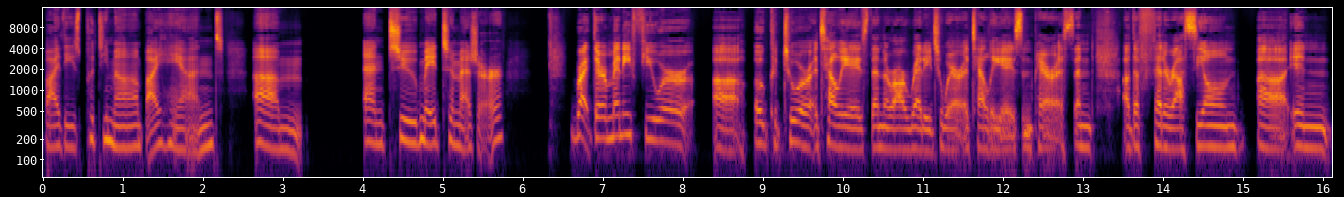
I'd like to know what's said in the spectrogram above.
by these petits mains by hand um, and to made to measure. Right. There are many fewer uh, haute couture ateliers than there are ready to wear ateliers in Paris. And uh, the Fédération uh, in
